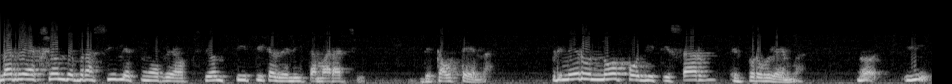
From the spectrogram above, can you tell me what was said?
La reacción de Brasil es una reacción típica del Itamaraty, de cautela. Primero, no politizar el problema. Y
